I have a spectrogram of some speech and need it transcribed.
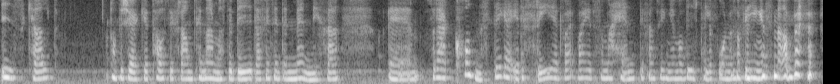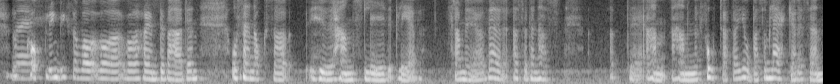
iskallt. De försöker ta sig fram till närmaste by, där finns inte en människa. Eh, Så det här konstiga, är det fred? Vad, vad är det som har hänt? Det fanns ju inga mobiltelefoner, så fick ingen snabb uppkoppling. Liksom, vad, vad, vad har hänt i världen? Och sen också hur hans liv blev framöver. Alltså den här, att eh, han, han fortsatte att jobba som läkare sen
